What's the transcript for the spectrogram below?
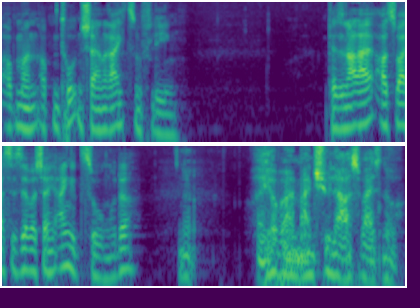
ob man, ob ein Totenschein reicht zum Fliegen. Personalausweis ist ja wahrscheinlich eingezogen, oder? Ja. Ich habe meinen Schülerausweis noch.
